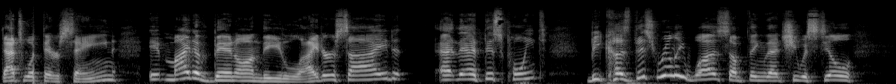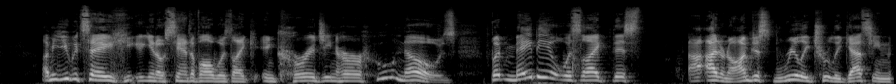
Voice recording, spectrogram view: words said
that's what they're saying it might have been on the lighter side at, at this point because this really was something that she was still I mean, you could say, he, you know, Sandoval was like encouraging her. Who knows? But maybe it was like this. I, I don't know. I'm just really, truly guessing.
